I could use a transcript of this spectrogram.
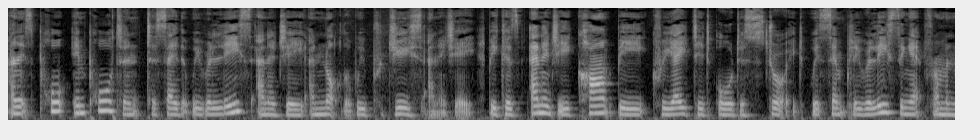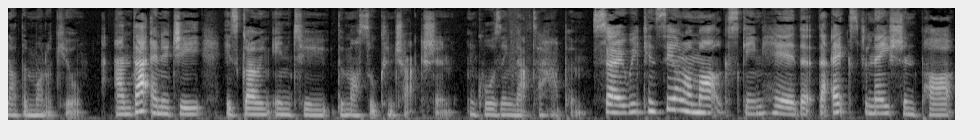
And it's po- important to say that we release energy and not that we produce energy because energy can't be created or destroyed. We're simply releasing it from another molecule. And that energy is going into the muscle contraction and causing that to happen. So we can see on our mark scheme here that the explanation part,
